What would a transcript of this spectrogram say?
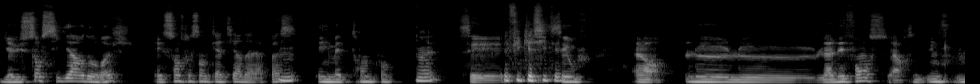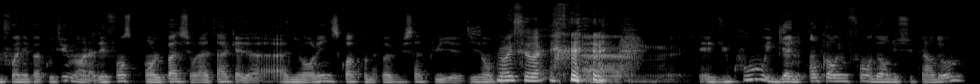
il y a eu 106 yards au rush et 164 yards à la passe Mm. et ils mettent 30 points. Ouais. C'est Efficacité. c'est ouf. Alors, le, le- la défense, alors une, une fois n'est pas coutume, hein, la défense prend le pas sur l'attaque à, à New Orleans. Je crois qu'on n'a pas vu ça depuis euh, 10 ans. quoi. Oui, c'est vrai. Euh, et du coup, ils gagnent encore une fois en dehors du Superdome.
